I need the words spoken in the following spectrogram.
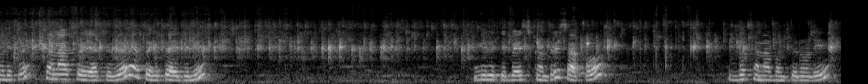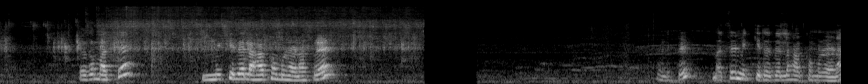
ನೋಡಿ ಸರ್ ಚೆನ್ನಾಗಿ ಫ್ರೈ ಆಗ್ತಿದೆ. ತೆಗಿತಾ ಇದ್ದೀನಿ. ಈ ರೀತಿ ಬೇಯಿಸ್ಕೊಂಡ್ರೆ ಸಾಕು. ತುಂಬ ಚೆನ್ನಾಗಿ ಬಂತು ನೋಡಿ. ಇವಾಗ ಮತ್ತೆ ಮಿಕ್ಕಿದೆಲ್ಲ ಹಾಕೊಂಡ್ಬಿಡೋಣ ಫ್ರೆಂಡ್ ನೋಡಿ ಫ್ರೆಂಡ್ ಮತ್ತೆ ಮಿಕ್ಕಿರೋದೆಲ್ಲ ಹಾಕೊಂಡ್ಬಿಡೋಣ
